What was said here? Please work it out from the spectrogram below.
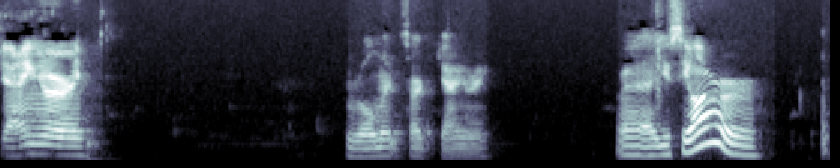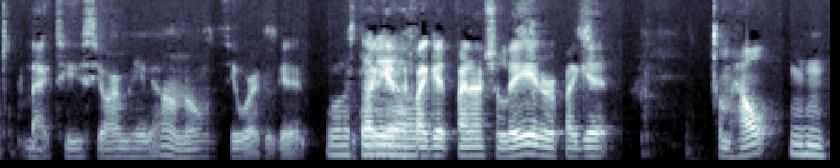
January. Enrollment starts January. at UCR or Back to UCR maybe. I don't know. See where I could get. you want to If I study? get, uh, if I get financial aid or if I get some help, mhm.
